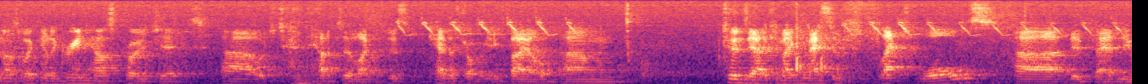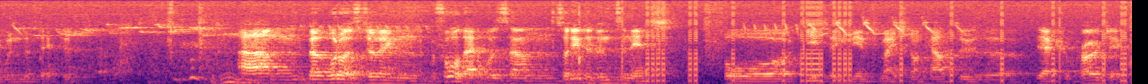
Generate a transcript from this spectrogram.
I was working on a greenhouse project, uh, which turned out to like just catastrophically fail. Um, turns out if you make massive flat walls, uh, they're badly wind affected. Um, but what I was doing before that was, um, so I needed internet for getting the information on how to do the, the actual project.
